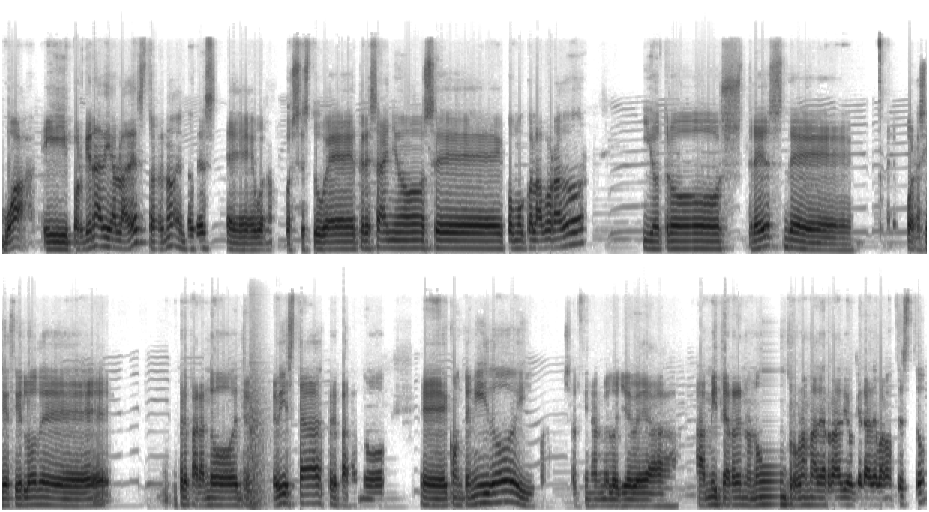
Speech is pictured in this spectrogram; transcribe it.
¡buah! ¿Y por qué nadie habla de esto? ¿no? Entonces, eh, bueno, pues estuve tres años eh, como colaborador y otros tres de, por así decirlo, de preparando entrevistas, preparando eh, contenido y pues al final me lo llevé a, mi terreno, ¿no? Un programa de radio que era de baloncesto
